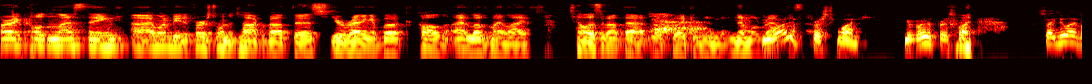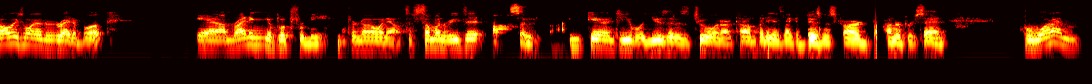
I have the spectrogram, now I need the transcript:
All right, Colton, last thing. Uh, I want to be the first one to talk about this. You're writing a book called I Love My Life. Tell us about that real quick, and then, and then we'll wrap You are the up. first one. You were the first one. so I knew I've always wanted to write a book, and I'm writing a book for me, for no one else. If someone reads it, awesome. I guarantee we'll use it as a tool in our company as like a business card, 100%. But what I'm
